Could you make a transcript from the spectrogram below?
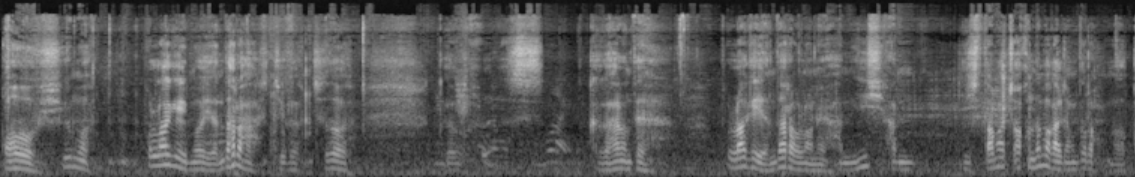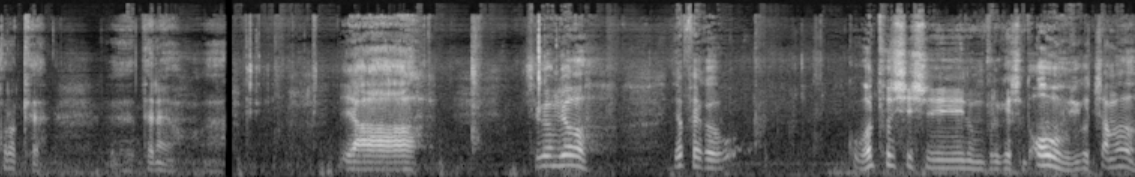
어우 지금 뭐 볼락이 뭐 연달아 지금 저도 그 그거 하는데 볼락이 연달아 올라오네 한 20, 한 20담아 조금 넘어갈 정도로 뭐 그렇게 예, 되네요. 아. 야 지금 요 옆에 그 원투 시시는 분이 계신데 어우 이거 짱어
